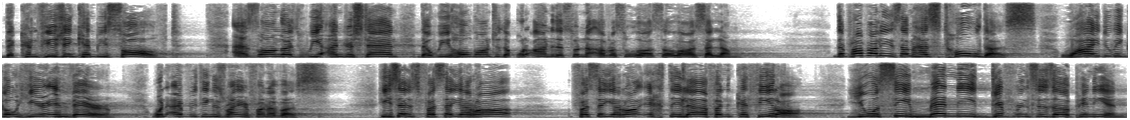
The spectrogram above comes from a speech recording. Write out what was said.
the confusion can be solved as long as we understand that we hold on to the Quran and the Sunnah of Rasulullah The Prophet ﷺ has told us, why do we go here and there when everything is right in front of us? He says, فَسَيَرَى فَسَيَرَى اخْتِلَافًا كَثِيرًا You will see many differences of opinion.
